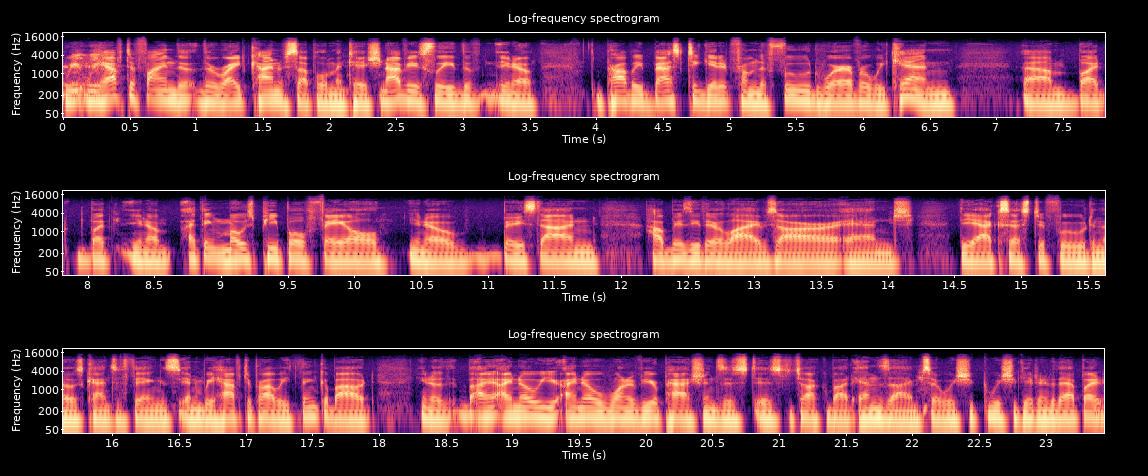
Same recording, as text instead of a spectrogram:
we, we have to find the, the right kind of supplementation. Obviously, the you know, probably best to get it from the food wherever we can. Um, but but you know, I think most people fail. You know, based on how busy their lives are and the access to food and those kinds of things. And we have to probably think about, you know, I, I know you, I know one of your passions is is to talk about enzymes, so we should we should get into that. But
